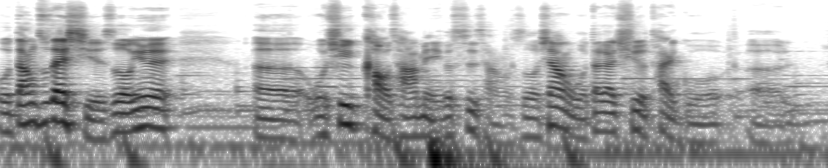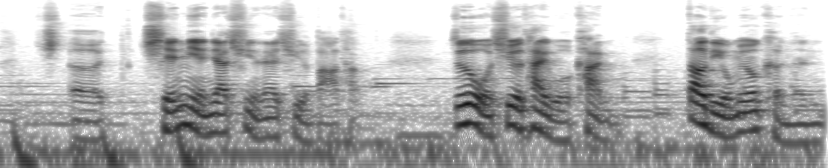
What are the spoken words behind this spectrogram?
我当初在写的时候，因为呃我去考察每一个市场的时候，像我大概去了泰国，呃呃前年加去年再去了八趟，就是我去了泰国看到底有没有可能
